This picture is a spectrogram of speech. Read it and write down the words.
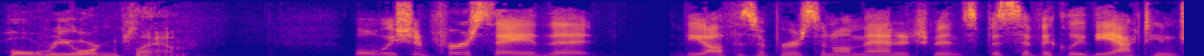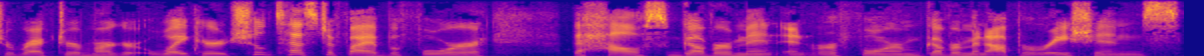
whole reorg plan? Well, we should first say that the Office of Personnel Management, specifically the acting director, Margaret Weichert, she'll testify before the House Government and Reform Government Operations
